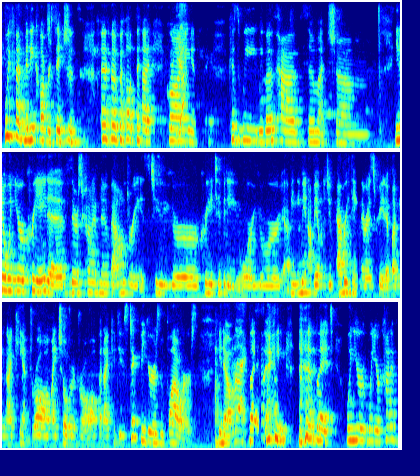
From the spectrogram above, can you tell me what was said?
we've had many conversations about that, crying, yeah. and because we we both have so much. Um, you know, when you're creative, there's kind of no boundaries to your creativity or your, I mean, you may not be able to do everything there is creative. I mean, I can't draw, my children draw, but I could do stick figures and flowers, you know, right. but, but when you're, when you're kind of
